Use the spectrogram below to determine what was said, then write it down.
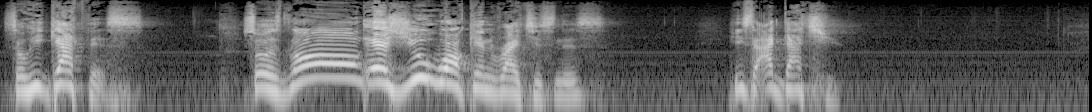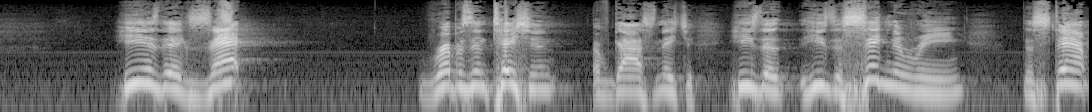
So he got this. So as long as you walk in righteousness, he said, I got you. He is the exact representation of God's nature. He's the he's the signet ring, the stamp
